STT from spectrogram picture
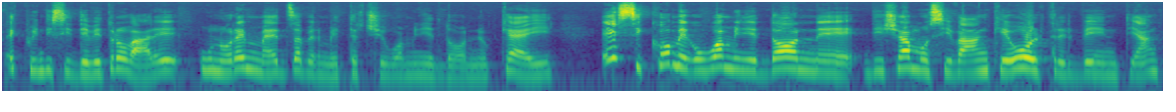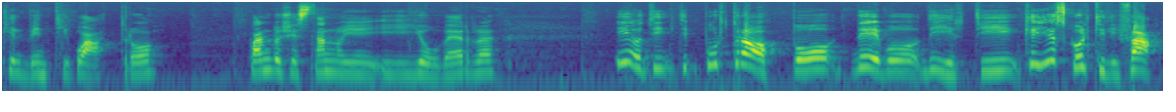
e quindi si deve trovare un'ora e mezza per metterci uomini e donne ok? E siccome con uomini e donne diciamo si va anche oltre il 20 anche il 24 quando ci stanno gli, gli over io ti- ti- purtroppo devo dirti che gli ascolti li fa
